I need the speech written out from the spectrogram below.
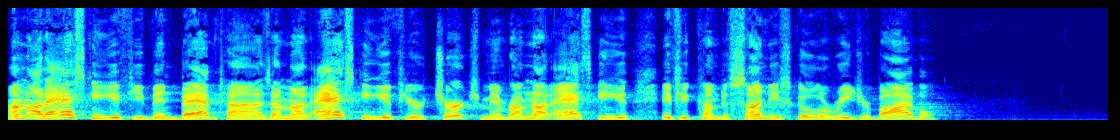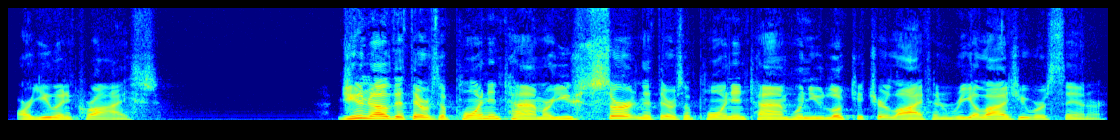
I'm not asking you if you've been baptized. I'm not asking you if you're a church member. I'm not asking you if you come to Sunday school or read your Bible. Are you in Christ? Do you know that there was a point in time, are you certain that there was a point in time when you looked at your life and realized you were a sinner?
